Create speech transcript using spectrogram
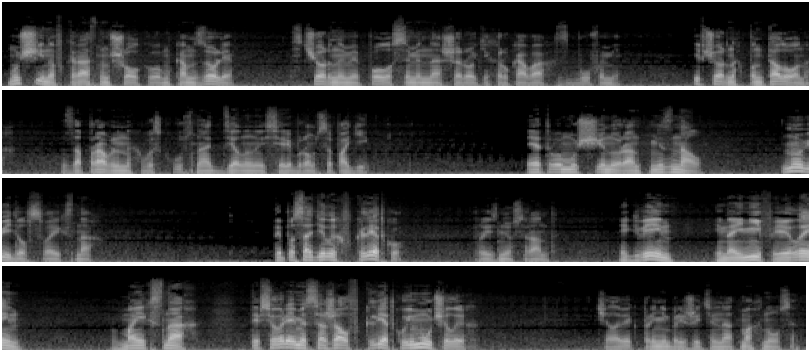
Мужчина в красном шелковом камзоле — с черными полосами на широких рукавах с буфами и в черных панталонах, заправленных в искусно отделанные серебром сапоги. Этого мужчину Рант не знал, но видел в своих снах. «Ты посадил их в клетку», — произнес Рант. «Игвейн, и Найниф, и Элейн. В моих снах. Ты все время сажал в клетку и мучил их». Человек пренебрежительно отмахнулся. —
